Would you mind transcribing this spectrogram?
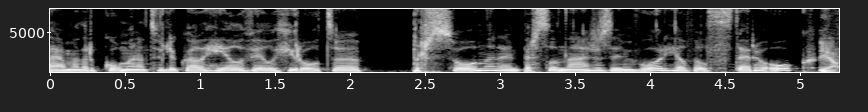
Uh, maar er komen natuurlijk wel heel veel grote personen en personages in voor, heel veel sterren ook. Ja.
